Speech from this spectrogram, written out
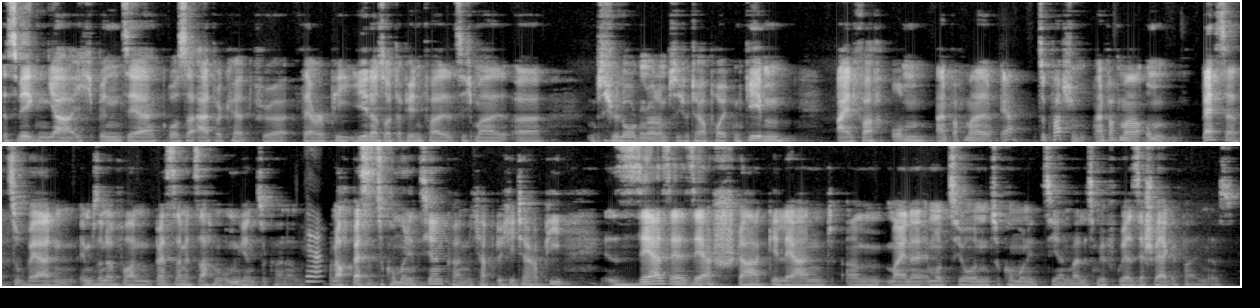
deswegen, ja, ich bin ein sehr großer Advocate für Therapy. Jeder sollte auf jeden Fall sich mal äh, einen Psychologen oder einen Psychotherapeuten geben, einfach um einfach mal, ja, zu quatschen. Einfach mal, um besser zu werden, im Sinne von besser mit Sachen umgehen zu können. Ja. Und auch besser zu kommunizieren können. Ich habe durch die Therapie sehr, sehr, sehr stark gelernt, ähm, meine Emotionen zu kommunizieren, weil es mir früher sehr schwer gefallen ist.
